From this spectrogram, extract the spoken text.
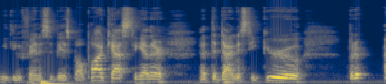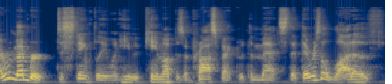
we do fantasy baseball podcasts together at the Dynasty Guru. But I remember distinctly when he came up as a prospect with the Mets that there was a lot of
